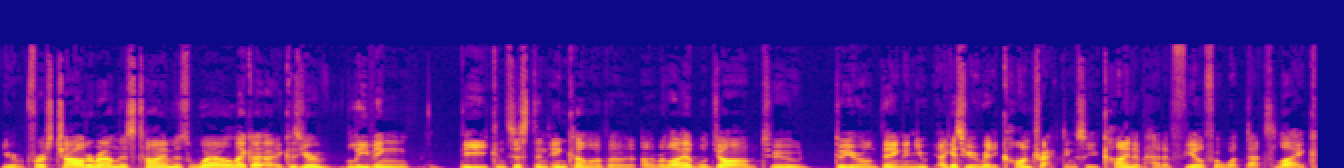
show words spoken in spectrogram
your first child around this time as well? Like, because you're leaving the consistent income of a, a, reliable job to do your own thing. And you, I guess you're already contracting, so you kind of had a feel for what that's like.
